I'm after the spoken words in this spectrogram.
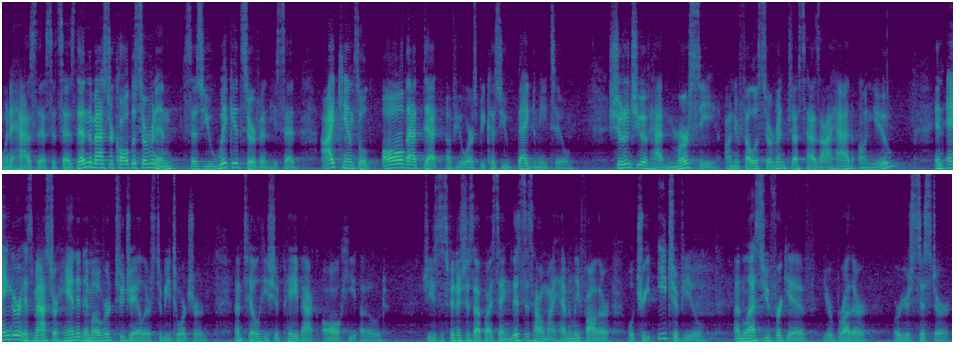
when it has this. It says, Then the master called the servant in, says, You wicked servant, he said, I canceled all that debt of yours because you begged me to. Shouldn't you have had mercy on your fellow servant just as I had on you? In anger, his master handed him over to jailers to be tortured until he should pay back all he owed. Jesus finishes up by saying, This is how my heavenly Father will treat each of you unless you forgive your brother or your sister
